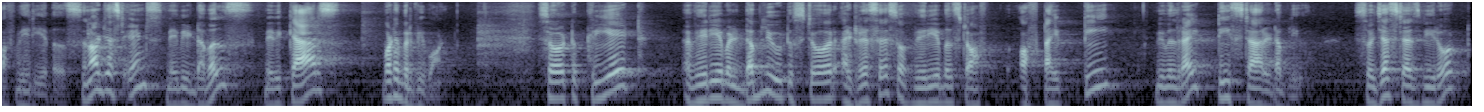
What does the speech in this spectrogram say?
of variables. So not just ints, maybe doubles, maybe chars, whatever we want. So to create a variable w to store addresses of variables of, of type t, we will write t star w. So just as we wrote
